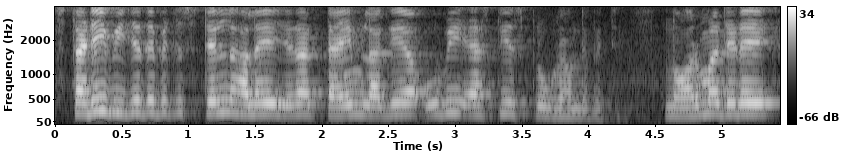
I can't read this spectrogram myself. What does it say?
ਸਟੱਡੀ ਵੀਜ਼ੇ ਦੇ ਵਿੱਚ ਸਟਿਲ ਹਲੇ ਜਿਹੜਾ ਟਾਈਮ ਲੱਗ ਗਿਆ ਉਹ ਵੀ ਐਸਟੀਐਸ ਪ੍ਰੋਗਰਾਮ ਦੇ ਵਿੱਚ। ਨਾਰਮਲ ਜਿਹੜੇ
